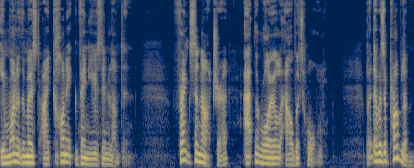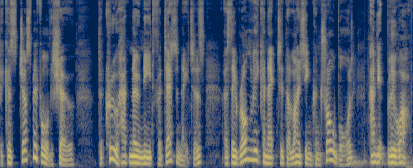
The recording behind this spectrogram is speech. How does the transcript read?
in one of the most iconic venues in London. Frank Sinatra at the Royal Albert Hall. But there was a problem because just before the show, the crew had no need for detonators as they wrongly connected the lighting control board and it blew up.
